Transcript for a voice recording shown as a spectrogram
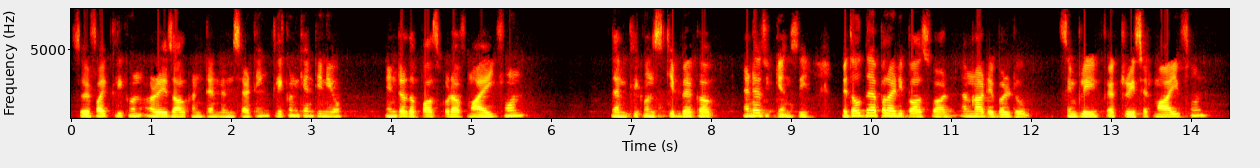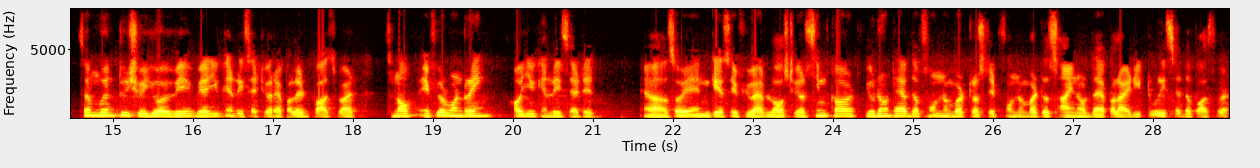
so if I click on erase all content and setting click on continue enter the passcode of my iPhone then click on skip backup. And as you can see without the Apple ID password I'm not able to simply factory reset my iPhone. So I'm going to show you a way where you can reset your Apple ID password. So now if you're wondering how you can reset it uh, so in case if you have lost your sim card you don't have the phone number trusted phone number to sign out the apple id to reset the password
